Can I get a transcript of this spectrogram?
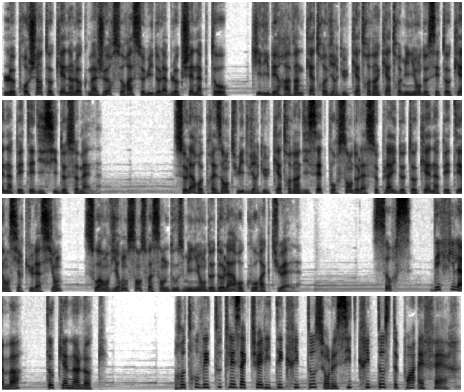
Le prochain token unlock majeur sera celui de la blockchain Apto, qui libérera 24,84 millions de ces tokens APT d'ici deux semaines. Cela représente 8,97% de la supply de tokens APT en circulation, soit environ 172 millions de dollars au cours actuel. Source Defilama, Token Unlock. Retrouvez toutes les actualités crypto sur le site cryptost.fr.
